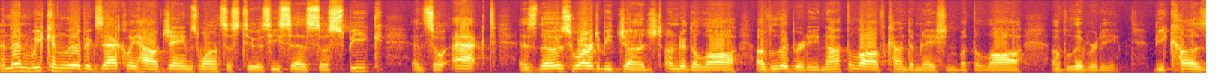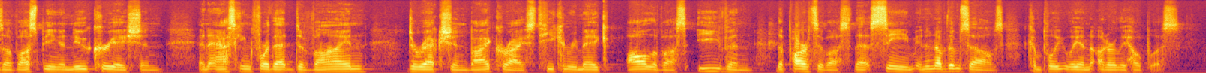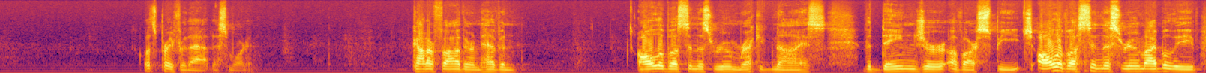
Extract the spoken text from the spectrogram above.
And then we can live exactly how James wants us to, as he says, So speak and so act as those who are to be judged under the law of liberty, not the law of condemnation, but the law of liberty, because of us being a new creation and asking for that divine direction by Christ, He can remake all of us, even the parts of us that seem, in and of themselves, completely and utterly hopeless. Let's pray for that this morning. God our Father in heaven, all of us in this room recognize the danger of our speech. All of us in this room, I believe,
